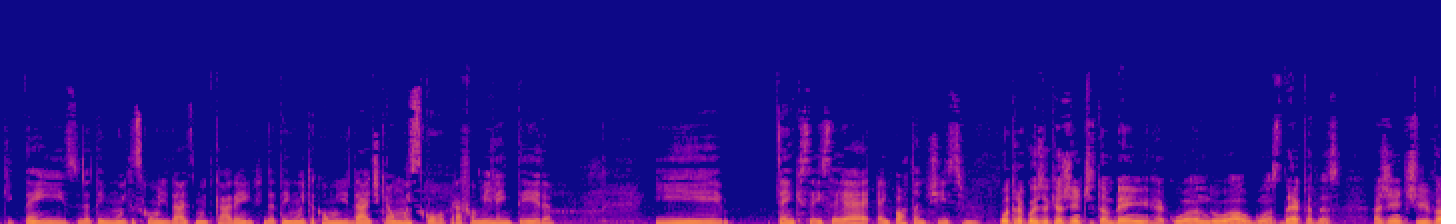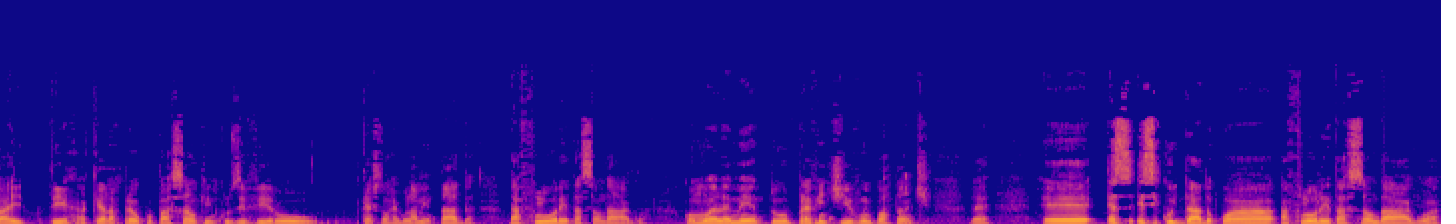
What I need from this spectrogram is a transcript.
que tem isso, ainda tem muitas comunidades muito carentes, ainda tem muita comunidade que é uma escova para a família inteira. E tem que ser, isso aí é, é importantíssimo. Outra coisa que a gente também, recuando há algumas décadas, a gente vai ter aquela preocupação, que inclusive virou questão regulamentada, da fluoretação da água, como um elemento preventivo importante. Né? É, esse, esse, cuidado com a, a fluoretação da água,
